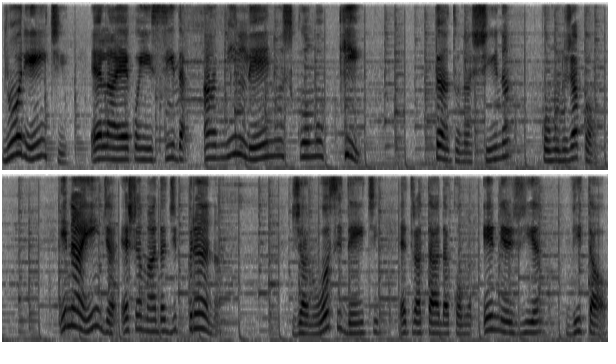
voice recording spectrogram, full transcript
No Oriente, ela é conhecida há milênios como Ki, tanto na China como no Japão e na Índia é chamada de prana. Já no Ocidente é tratada como energia vital.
